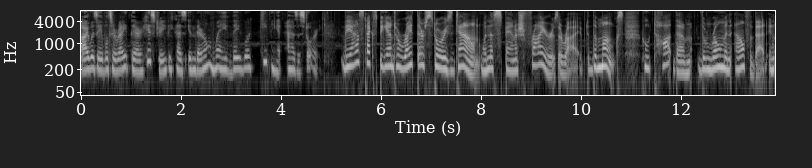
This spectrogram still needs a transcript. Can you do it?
I was able to write their history because, in their own way, they were keeping it as a story. The Aztecs began to write their stories down when the Spanish friars arrived, the monks, who taught them the Roman alphabet in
